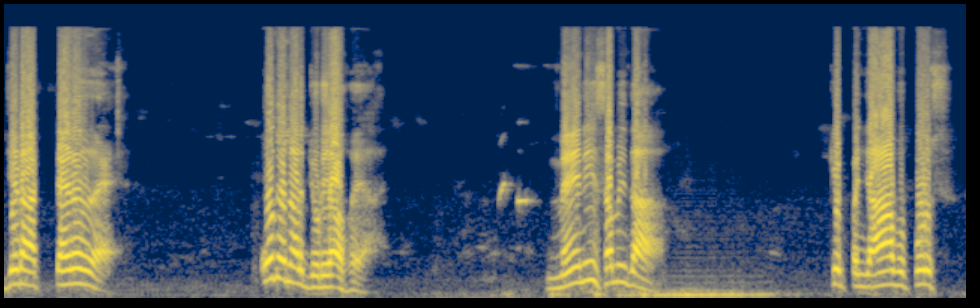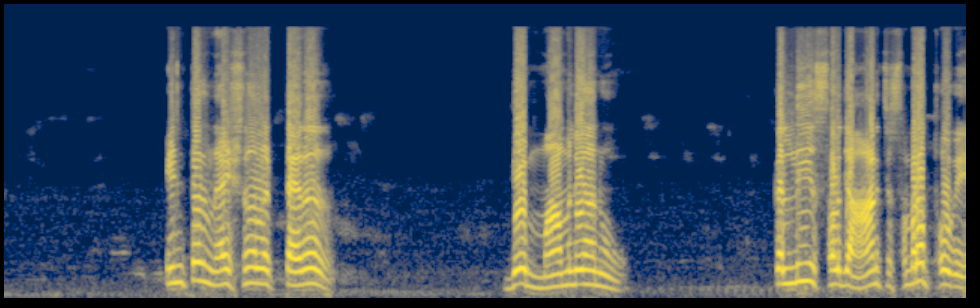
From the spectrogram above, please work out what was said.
ਜਿਹੜਾ ਟੈਰਰ ਹੈ ਉਹਦੇ ਨਾਲ ਜੁੜਿਆ ਹੋਇਆ। ਮੈਂ ਨਹੀਂ ਸਮਝਦਾ ਕਿ ਪੰਜਾਬ ਪੁਲਿਸ ਇੰਟਰਨੈਸ਼ਨਲ ਟੈਰਰ ਦੇ ਮਾਮਲਿਆਂ ਨੂੰ ਕੱਲੀ ਸੁਲਝਾਉਣ ਚ ਸਮਰੱਥ ਹੋਵੇ,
